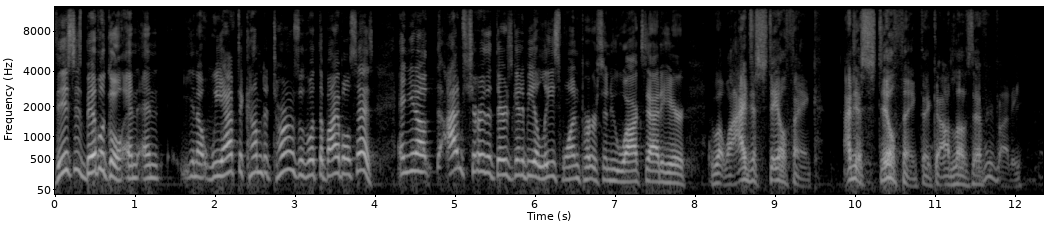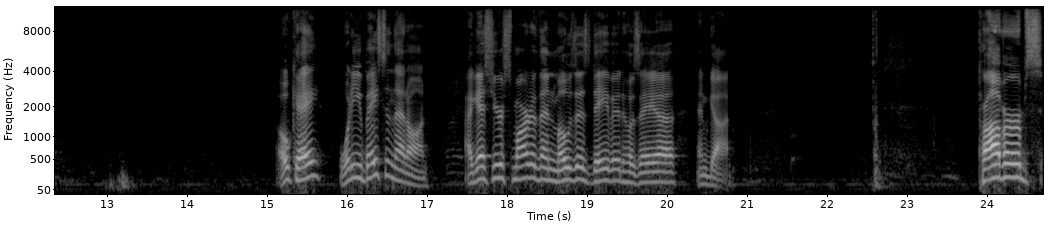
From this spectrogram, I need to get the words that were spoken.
This is biblical. And, and you know, we have to come to terms with what the Bible says. And, you know, I'm sure that there's going to be at least one person who walks out of here, well, well, I just still think, I just still think that God loves everybody. Okay, what are you basing that on? I guess you're smarter than Moses, David, Hosea, and God. Proverbs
